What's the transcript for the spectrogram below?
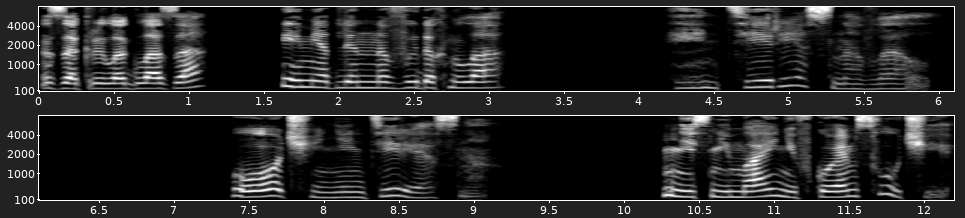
Закрыла глаза и медленно выдохнула. «Интересно, Вэл. Очень интересно. Не снимай ни в коем случае.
